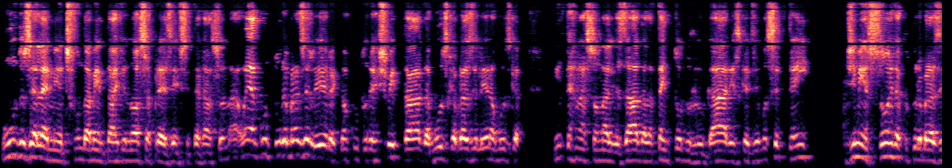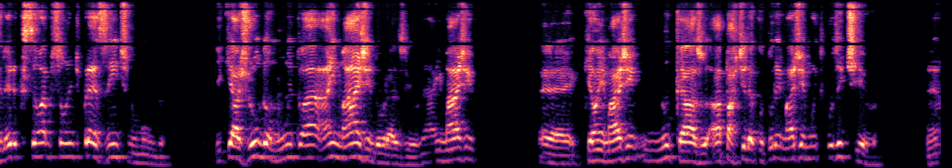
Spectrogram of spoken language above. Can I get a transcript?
um dos elementos fundamentais de nossa presença internacional é a cultura brasileira, que é uma cultura respeitada. A música brasileira uma música internacionalizada, ela está em todos os lugares. Quer dizer, você tem dimensões da cultura brasileira que são absolutamente presentes no mundo e que ajudam muito a, a imagem do Brasil. Né? A imagem, é, que é uma imagem, no caso, a partir da cultura, uma imagem muito positiva. Né?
